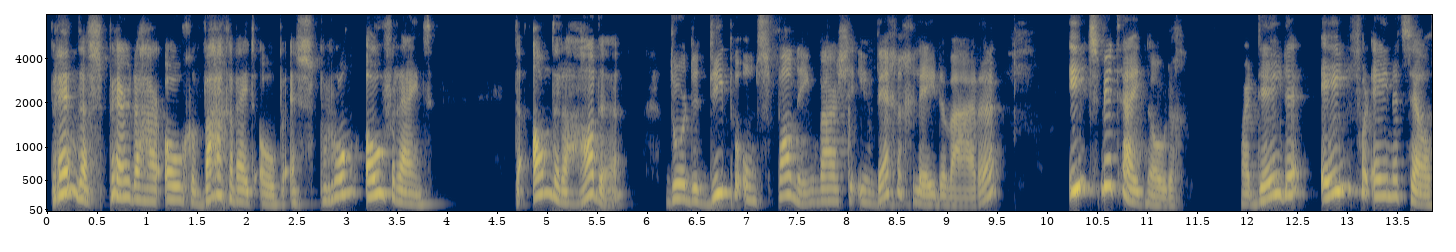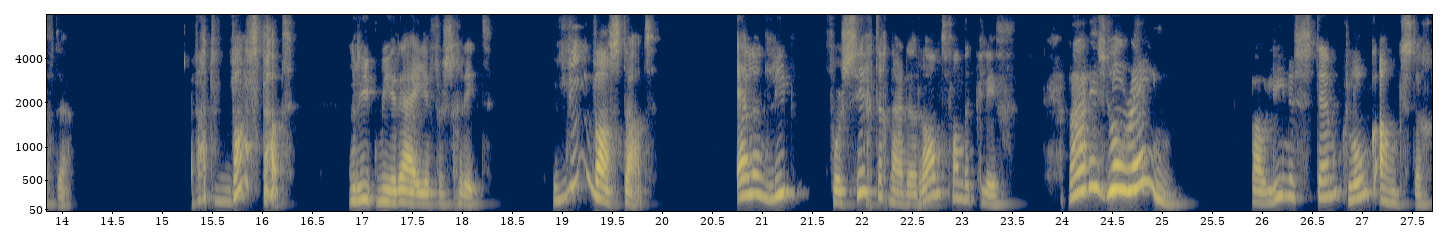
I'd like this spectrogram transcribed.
Brenda sperde haar ogen wagenwijd open en sprong overeind. De anderen hadden, door de diepe ontspanning waar ze in weggegleden waren, iets meer tijd nodig, maar deden één voor één hetzelfde. Wat was dat? riep Mireille verschrikt. Wie was dat? Ellen liep voorzichtig naar de rand van de klif. Waar is Lorraine? Pauline's stem klonk angstig.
